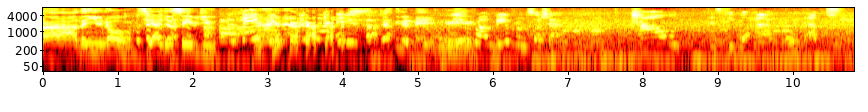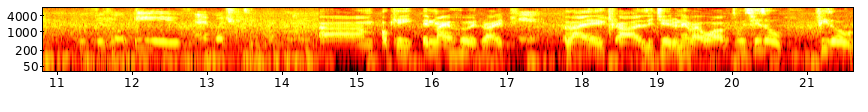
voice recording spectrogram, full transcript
ah then you know see i just saved you Same thing. Just need a name. being Mm. from being from Sosha, how has people um warmed up to who Fizzhoe is and what you do? um okay in my hood right Yeah. like uh legit whenever i walk it's always fizzle fizzle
